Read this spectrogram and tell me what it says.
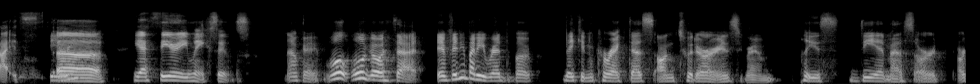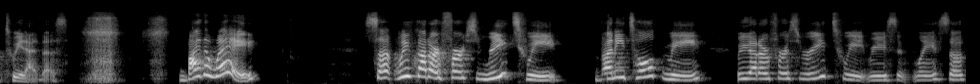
Theory? uh yeah, theory makes sense. Okay, we'll we'll go with that. If anybody read the book, they can correct us on Twitter or Instagram. Please DM us or or tweet at us. By the way, so we've got our first retweet. Bunny told me we got our first retweet recently. So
